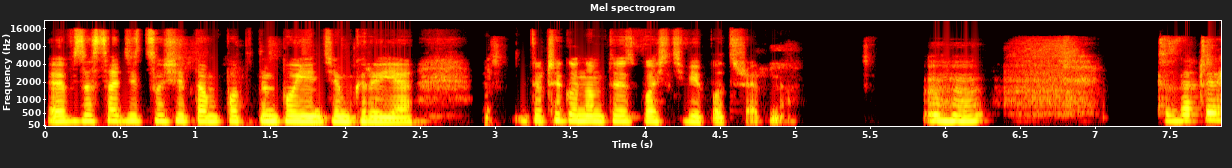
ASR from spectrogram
e, w zasadzie, co się tam pod tym pojęciem kryje, do czego nam to jest właściwie potrzebne. Mhm. To znaczy,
